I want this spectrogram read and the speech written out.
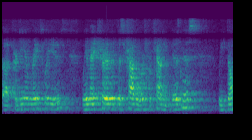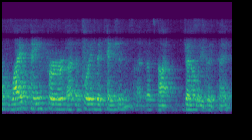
uh, per diem rates were used. We make sure that this travel works for county business. We don't like paying for uh, employees' vacations. Uh, that's not generally a good thing.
